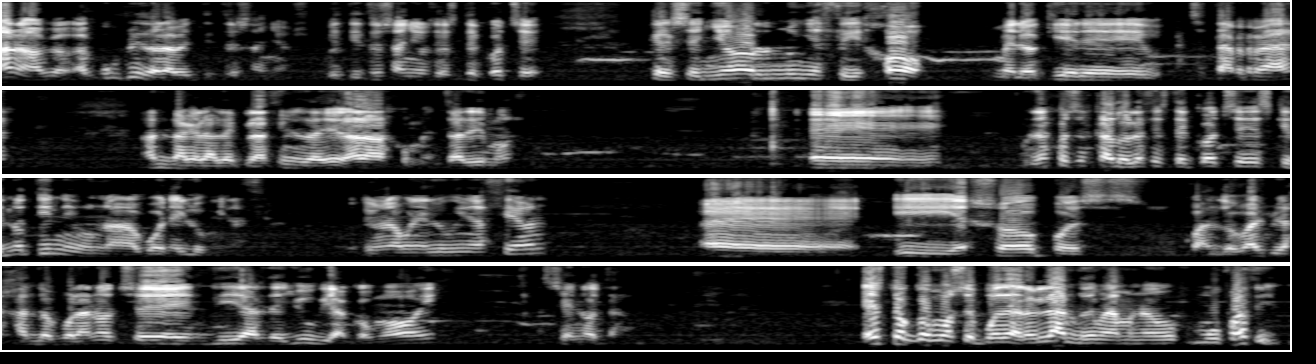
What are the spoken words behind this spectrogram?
ah, no, ha cumplido ahora 23 años, 23 años de este coche, que el señor Núñez Fijó me lo quiere chatarrar, anda que las declaraciones de ayer las comentaremos. Eh, unas cosas que adolece este coche es que no tiene una buena iluminación. No tiene una buena iluminación eh, y eso, pues, cuando vas viajando por la noche en días de lluvia como hoy, se nota. ¿Esto cómo se puede arreglar de una manera muy fácil?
